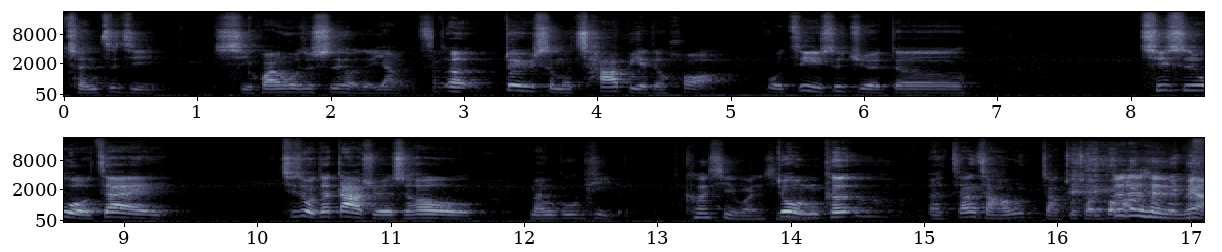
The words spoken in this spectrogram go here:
成自己喜欢或是适合的样子。呃，对于什么差别的话，我自己是觉得，其实我在其实我在大学的时候蛮孤僻的，科系关系，就我们科呃，这样讲好像讲出传不对好，对对对，没有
